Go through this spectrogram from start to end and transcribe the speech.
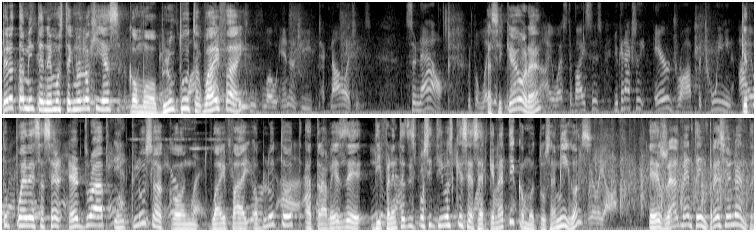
Pero también tenemos tecnologías como Bluetooth Wi-Fi. Así que ahora que tú puedes hacer airdrop incluso con Wi-Fi o Bluetooth a través de diferentes dispositivos que se acerquen a ti como tus amigos, es realmente impresionante.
